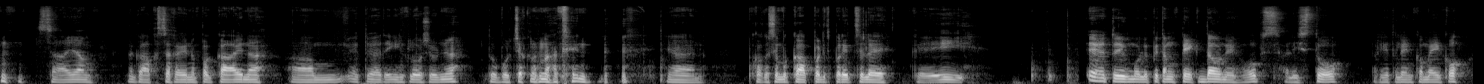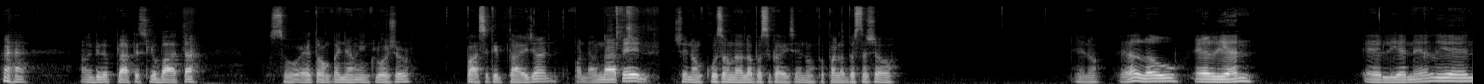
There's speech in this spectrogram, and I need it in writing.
Sayang. Nagkakasakay ng pagkain na. Um, ito yung enclosure niya. Double check lang natin. Yan. Baka kasi magkapalit-palit sila eh. Okay. Ito yung malupitang takedown eh. Oops, alis to. Nakita lang yung kamay ko. ang Dinoplatis lobata. So, ito ang kanyang enclosure. Positive tayo dyan. Panlang natin. Siya nang kusang lalabas guys. Ano, papalabas na siya oh. Yan oh. Hello, alien. Alien, alien.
